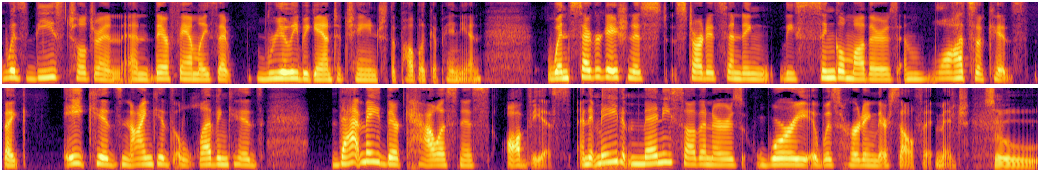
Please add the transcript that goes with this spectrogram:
was these children and their families that really began to change the public opinion when segregationists started sending these single mothers and lots of kids, like eight kids, nine kids, 11 kids, that made their callousness obvious. And it made many Southerners worry it was hurting their self image. So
